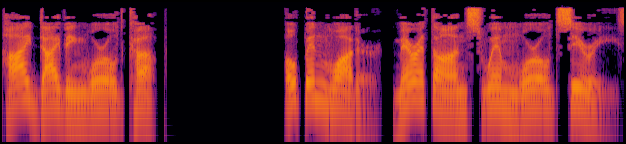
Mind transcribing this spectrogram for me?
High diving World Cup. Open water, Marathon Swim World Series.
